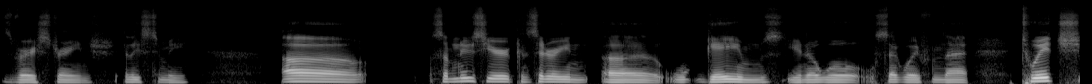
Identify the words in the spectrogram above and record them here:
it's very strange, at least to me. Uh some news here considering uh games you know we'll segue from that twitch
